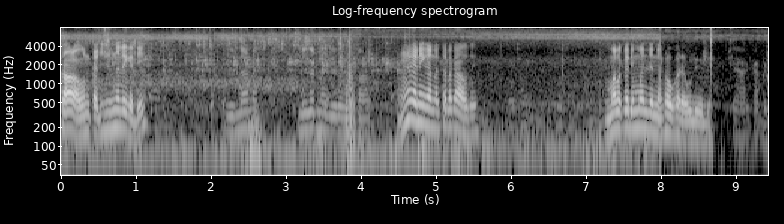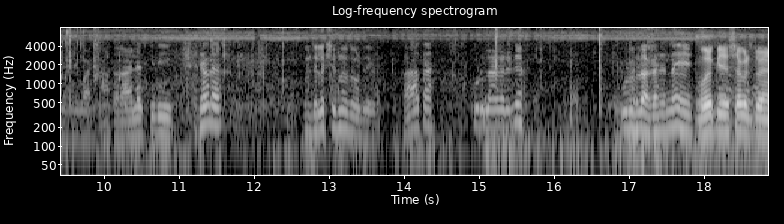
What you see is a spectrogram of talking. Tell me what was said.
काळा होऊन काय? झिजणार आहे का ते? निघत नाही तिथं होता. नाही का निघा ना त्याला काय होतंय? मला कधी म्हणले नाही खाऊ खऱ्या उली उली चार काकडे नाही वारी. आता राहिल्यास किती? ठेवलं? तुमचं लक्षच नव्हतं वाटतं तिकडे हा आता. कुठं लागत ते? उडू लागायचं नाही. ओळखीचे सगळे तुझ्या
